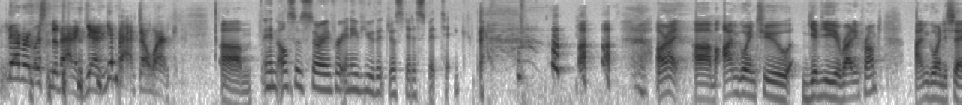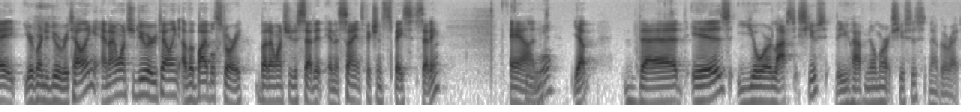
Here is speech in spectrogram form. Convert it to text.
Never listen to that again. Get back to work. Um, And also, sorry for any of you that just did a spit take. All right. Um, I'm going to give you your writing prompt. I'm going to say you're going to do a retelling, and I want you to do a retelling of a Bible story, but I want you to set it in a science fiction space setting. And Cool. yep, that is your last excuse. You have no more excuses. Now go write.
